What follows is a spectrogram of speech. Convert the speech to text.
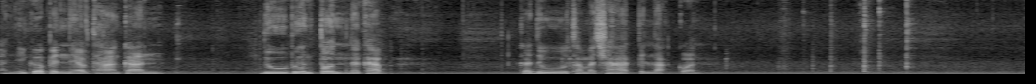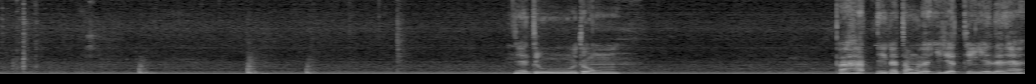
อั นี้ก็เป็นแนวทางการดูเบื้องต้นนะครับ ก็ดูธรรมชาติเป็นหลักก่อน เนี่ยดูตรงพระหัตถ์นี่ก็ต้องละเอียดอย่างนี้เลยนะฮะ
